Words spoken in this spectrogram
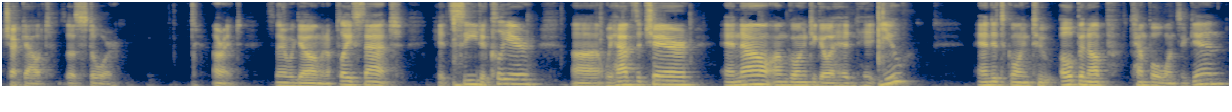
check out the store. All right, so there we go. I'm going to place that, hit C to clear. Uh, we have the chair. And now I'm going to go ahead and hit U, and it's going to open up Temple once again.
